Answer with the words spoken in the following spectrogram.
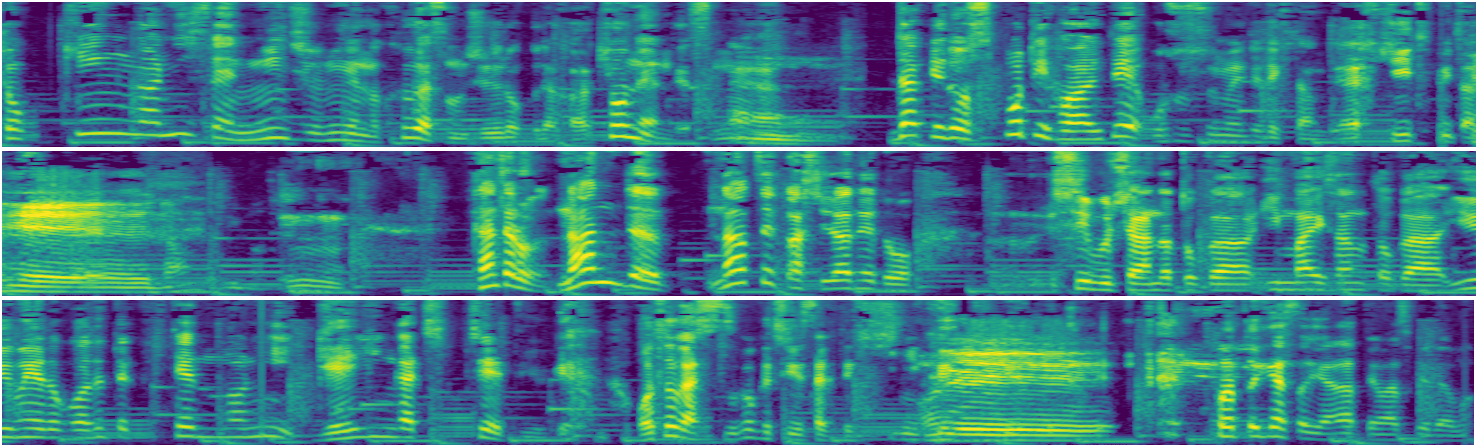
直近が2022年の9月の16だから去年ですな。ね。だけど、Spotify でおすすめに出てきたんで、聞いてみたんですへえ、なんで今うん。なんだろう、なんで、なぜか知らねえと、うん渋ちゃんだとか、今井さんだとか、有名どこが出てきてんのに、原因がちっちゃいっていう、音がすごく小さくて聞きにくいい。ポッドキャストにはなってますけども、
